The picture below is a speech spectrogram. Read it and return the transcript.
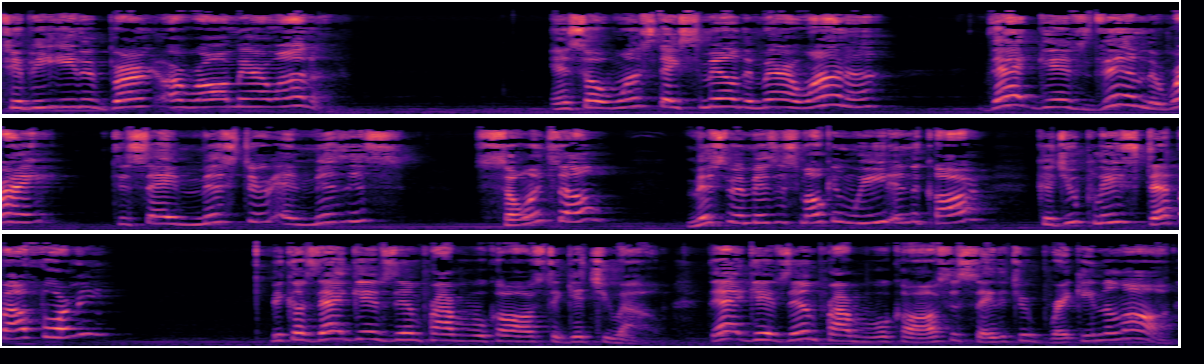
to be either burnt or raw marijuana. And so once they smell the marijuana, that gives them the right to say, Mr. and Mrs. So-and-so, Mr. and Mrs. smoking weed in the car, could you please step out for me? Because that gives them probable cause to get you out. That gives them probable cause to say that you're breaking the law.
